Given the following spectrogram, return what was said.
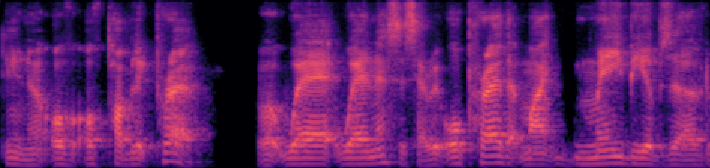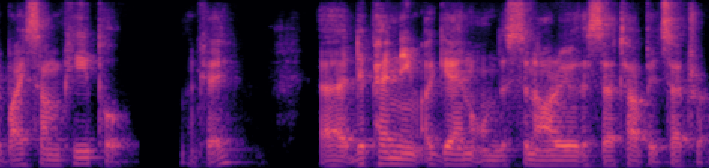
you know, of, of public prayer where where necessary, or prayer that might may be observed by some people. Okay, uh, depending again on the scenario, the setup, etc.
